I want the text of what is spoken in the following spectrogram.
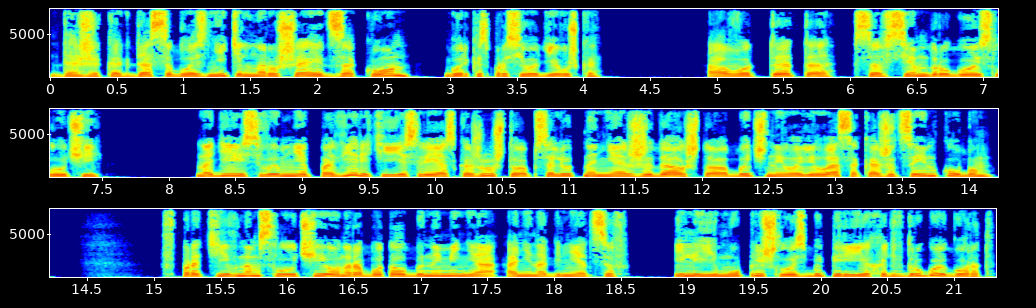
«Даже когда соблазнитель нарушает закон?» — горько спросила девушка. «А вот это совсем другой случай. Надеюсь, вы мне поверите, если я скажу, что абсолютно не ожидал, что обычный ловелас окажется инкубом. В противном случае он работал бы на меня, а не на Гнецев, или ему пришлось бы переехать в другой город».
